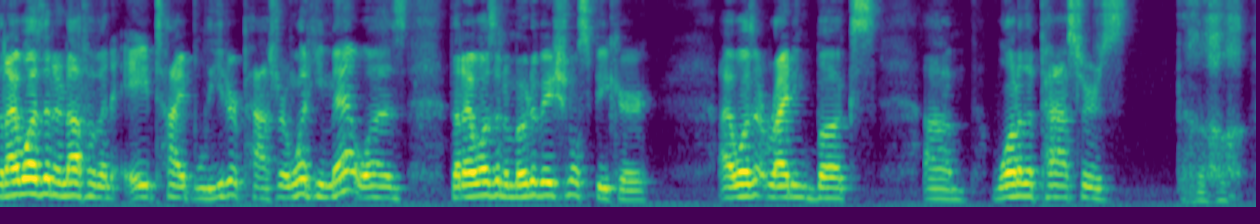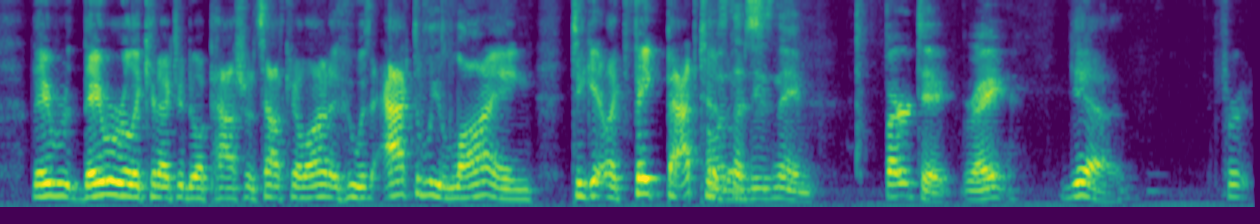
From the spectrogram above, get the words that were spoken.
That I wasn't enough of an A-type leader pastor. And what he meant was that I wasn't a motivational speaker. I wasn't writing books. Um, one of the pastors, they were they were really connected to a pastor in South Carolina who was actively lying to get like fake baptisms. What's that dude's name? Furtick, right? yeah, for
